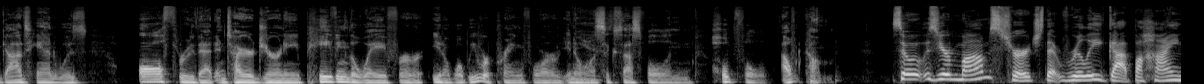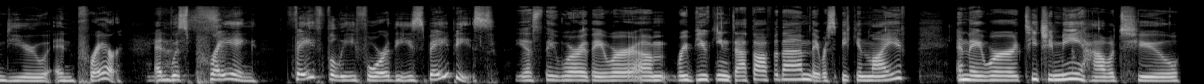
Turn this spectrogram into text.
God's hand was all through that entire journey, paving the way for you know what we were praying for. You know, yes. a successful and hopeful outcome. So it was your mom's church that really got behind you in prayer yes. and was praying faithfully for these babies. Yes, they were. They were um, rebuking death off of them. They were speaking life, and they were teaching me how to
